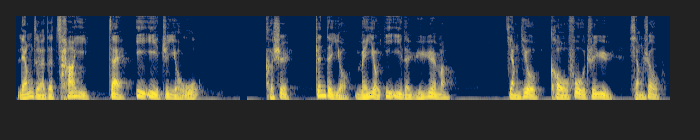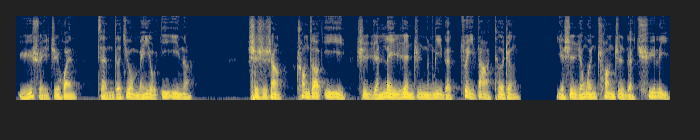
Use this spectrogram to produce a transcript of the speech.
两者的差异在意义之有无。可是，真的有没有意义的愉悦吗？讲究口腹之欲，享受鱼水之欢，怎的就没有意义呢？事实上，创造意义是人类认知能力的最大特征，也是人文创制的驱力。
